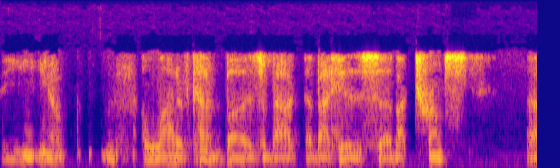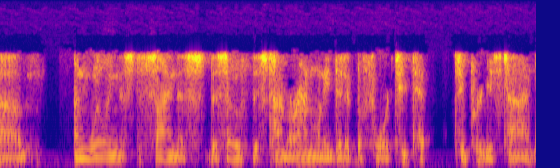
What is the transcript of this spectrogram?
you know, a lot of kind of buzz about, about his, uh, about Trump's, uh, unwillingness to sign this, this oath this time around when he did it before two, te- two previous times.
